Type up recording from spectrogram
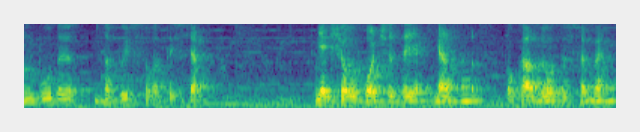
буде записуватися, якщо ви хочете, як я зараз, показувати себе.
